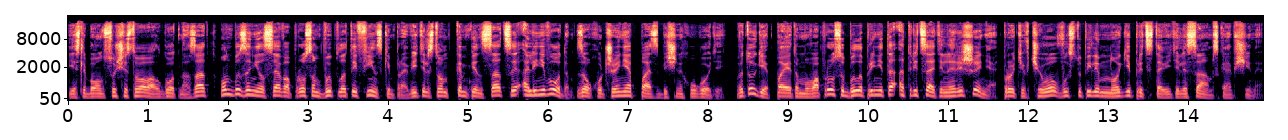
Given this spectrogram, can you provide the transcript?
Если бы он существовал год назад, он бы занялся вопросом выплаты финским правительством компенсации оленеводам за ухудшение пастбищных угодий. В итоге по этому вопросу было принято отрицательное решение, против чего выступили многие представители Саамской общины.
